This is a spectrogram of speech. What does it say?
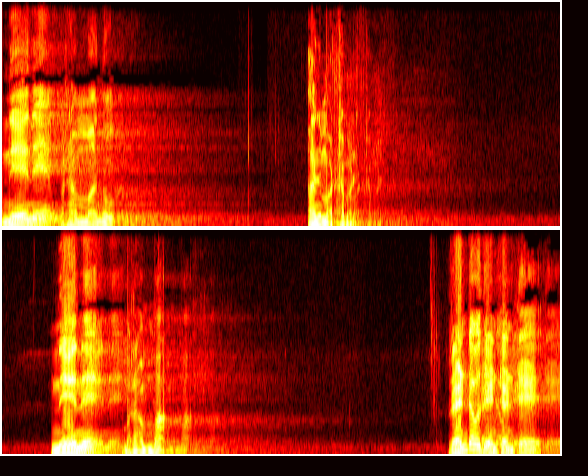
నేనే బ్రహ్మను అని మొట్టమొదటి. నేనే బ్రహ్మ. రెండవది ఏంటంటే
